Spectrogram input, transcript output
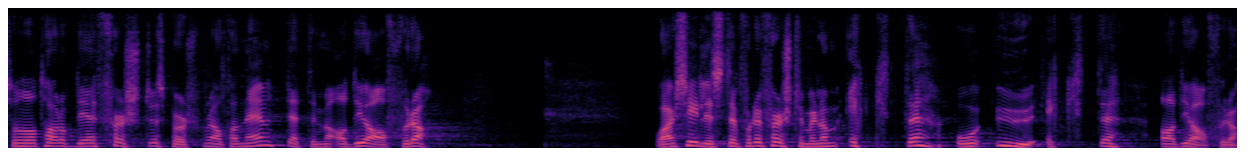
som da tar opp det første spørsmålet alt har nevnt, dette med adiafora. Og Her skilles det for det første mellom ekte og uekte adiafora.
